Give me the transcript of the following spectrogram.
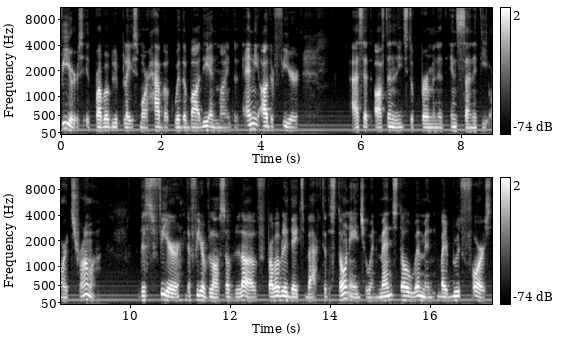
fears. It probably plays more havoc with the body and mind than any other fear as it often leads to permanent insanity or trauma. This fear, the fear of loss of love, probably dates back to the Stone Age when men stole women by brute force.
